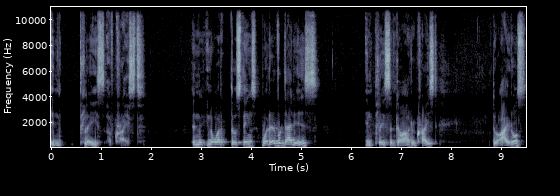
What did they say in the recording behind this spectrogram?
in place of Christ. And you know what? Those things, whatever that is, in place of God or Christ, their idols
